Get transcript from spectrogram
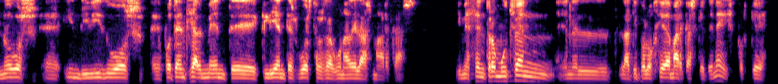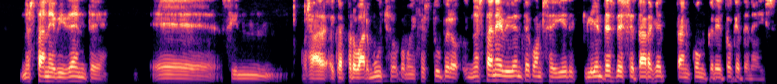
nuevos eh, individuos eh, potencialmente clientes vuestros de alguna de las marcas. Y me centro mucho en, la tipología de marcas que tenéis, porque no es tan evidente sin, o sea, hay que probar mucho, como dices tú, pero no es tan evidente conseguir clientes de ese target tan concreto que tenéis.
